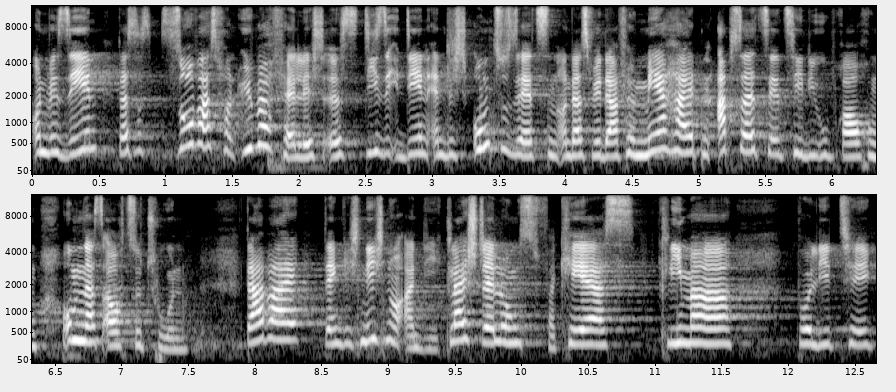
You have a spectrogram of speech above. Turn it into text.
und wir sehen, dass es sowas von überfällig ist, diese Ideen endlich umzusetzen und dass wir dafür Mehrheiten abseits der CDU brauchen, um das auch zu tun. Dabei denke ich nicht nur an die Gleichstellungs-, Verkehrs-, Klimapolitik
